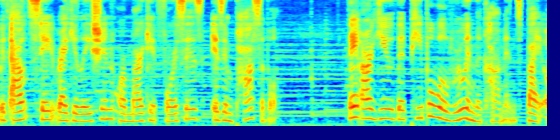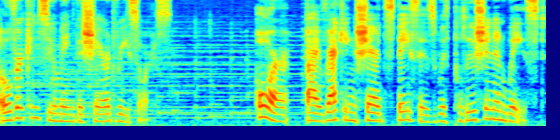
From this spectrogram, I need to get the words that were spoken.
without state regulation or market forces is impossible. They argue that people will ruin the commons by over-consuming the shared resource, or by wrecking shared spaces with pollution and waste.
